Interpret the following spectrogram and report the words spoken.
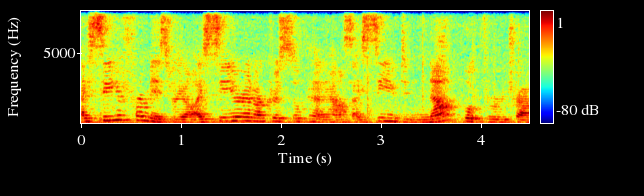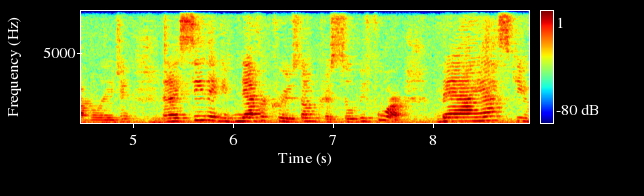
I see you're from Israel. I see you're in our Crystal Penthouse. I see you did not book through a travel agent. And I see that you've never cruised on Crystal before. May I ask you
